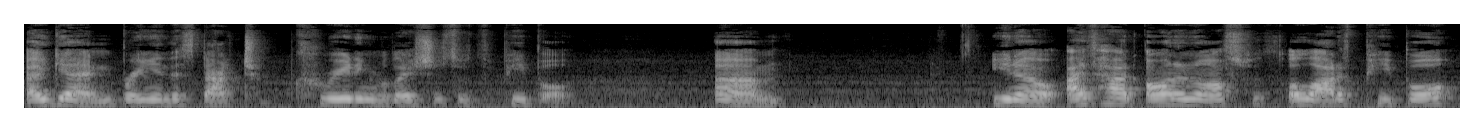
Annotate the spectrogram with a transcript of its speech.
again bringing this back to creating relationships with people. Um, you know, I've had on and offs with a lot of people,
